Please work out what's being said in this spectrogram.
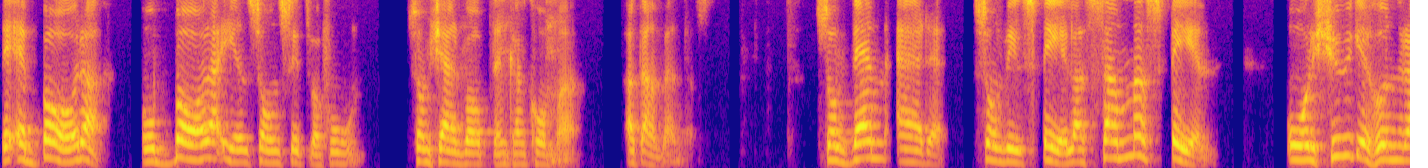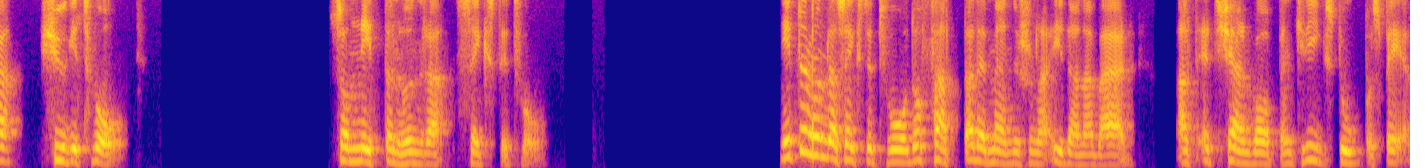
Det är bara och bara i en sån situation som kärnvapnen kan komma att användas. Så vem är det som vill spela samma spel år 2022 som 1962? 1962 då fattade människorna i denna värld att ett kärnvapenkrig stod på spel.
